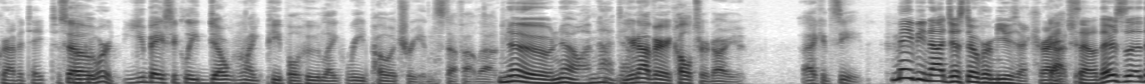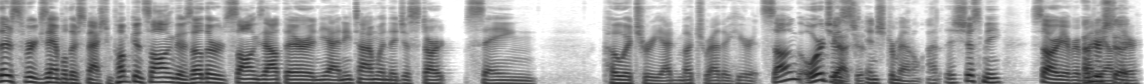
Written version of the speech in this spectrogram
gravitate to So spoken word. you basically don't like people who like read poetry and stuff out loud. No, no, I'm not. You're not very cultured, are you? I could see. Maybe not just over music, right? Gotcha. So there's uh, there's for example, there's Smashing Pumpkin song. There's other songs out there, and yeah, anytime when they just start saying poetry, I'd much rather hear it sung or just Gotcha. instrumental. It's just me. Sorry, everybody out there.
